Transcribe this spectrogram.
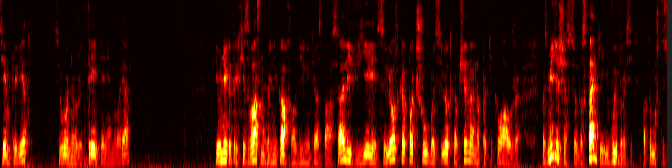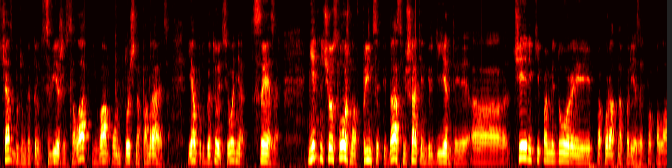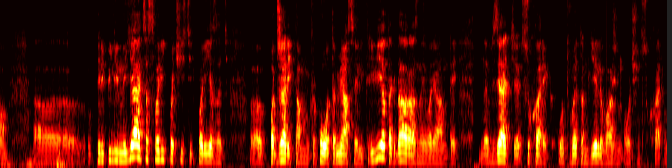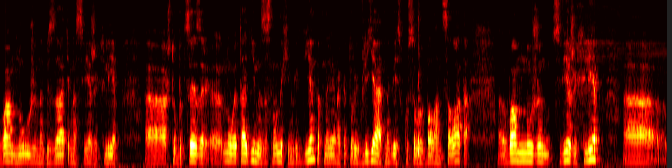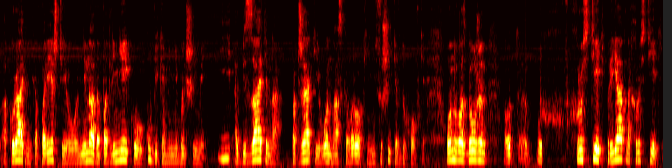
Всем привет! Сегодня уже 3 января. И у некоторых из вас наверняка в холодильнике осталось оливье, селедка под шубой. Селедка вообще, наверное, потекла уже. Возьмите сейчас все, достаньте и выбросите. Потому что сейчас будем готовить свежий салат, и вам он точно понравится. Я буду готовить сегодня цезарь. Нет ничего сложного, в принципе, да, смешать ингредиенты. Э, черики, помидоры аккуратно порезать пополам. Э, перепелиные яйца сварить, почистить, порезать. Э, поджарить там какого-то мяса или креветок, да, разные варианты. Взять сухарик. Вот в этом деле важен очень сухарь. Вам нужен обязательно свежий хлеб чтобы Цезарь, ну это один из основных ингредиентов, наверное, который влияет на весь вкусовой баланс салата. Вам нужен свежий хлеб, аккуратненько порежьте его, не надо под линейку, кубиками небольшими. И обязательно поджарьте его на сковородке, не сушите в духовке. Он у вас должен вот, хрустеть, приятно хрустеть.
